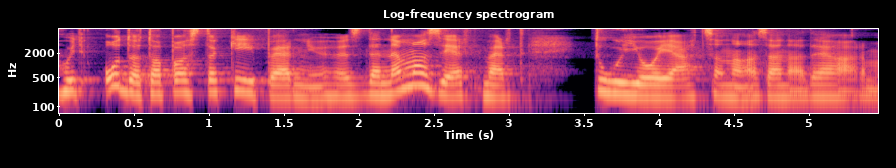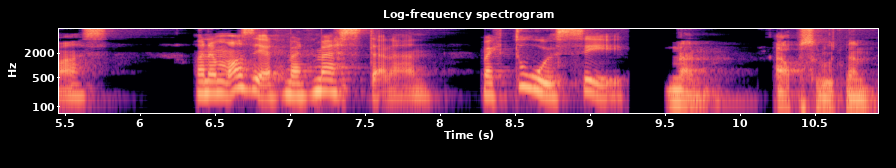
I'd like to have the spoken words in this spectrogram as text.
hogy oda tapaszt a képernyőhöz, de nem azért, mert túl jól játszana az Ana de Armas, hanem azért, mert mesztelen, meg túl szép. Nem. Abszolút nem.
